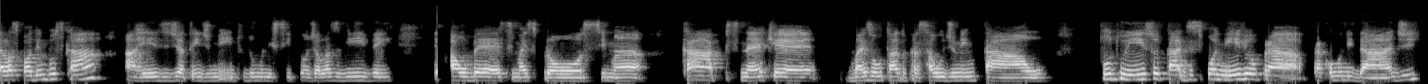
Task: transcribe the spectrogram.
elas podem buscar a rede de atendimento do município onde elas vivem, a UBS mais próxima, CAPS, né, que é mais voltado para a saúde mental. Tudo isso está disponível para a comunidade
